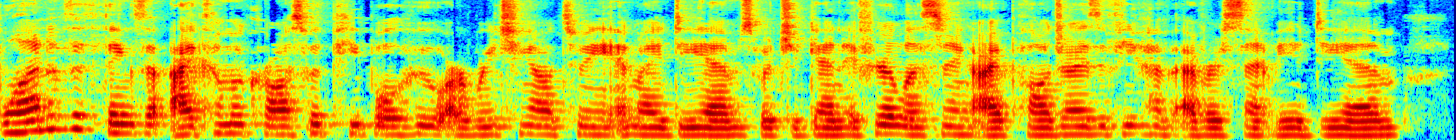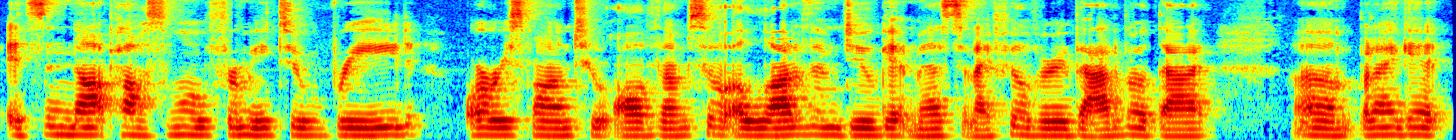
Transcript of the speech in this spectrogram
One of the things that I come across with people who are reaching out to me in my DMs, which again, if you're listening, I apologize if you have ever sent me a DM. It's not possible for me to read or respond to all of them. So a lot of them do get missed, and I feel very bad about that. Um, but I get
